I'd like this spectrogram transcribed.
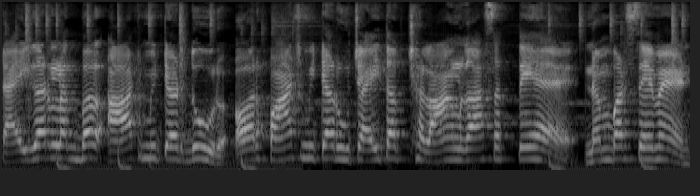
टाइगर लगभग आठ मीटर दूर और पाँच मीटर ऊंचाई तक छलांग लगा सकते हैं। नंबर सेवन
